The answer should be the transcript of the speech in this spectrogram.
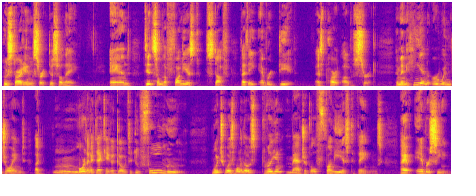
who started in Cirque du Soleil and did some of the funniest stuff that they ever did as part of Cirque. And then he and Irwin joined a, mm, more than a decade ago to do Fool Moon, which was one of those brilliant, magical, funniest things I have ever seen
